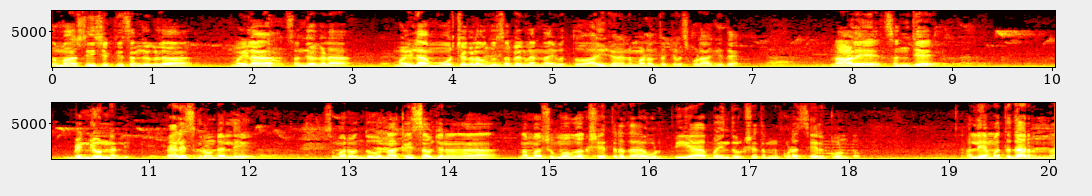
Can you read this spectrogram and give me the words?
ನಮ್ಮ ಸ್ತ್ರೀಶಕ್ತಿ ಸಂಘಗಳ ಮಹಿಳಾ ಸಂಘಗಳ, ಮಹಿಳಾ ಮೋರ್ಚಾಗಳ ಒಂದು ಸಭೆಗಳನ್ನು ಇವತ್ತು ಆಯೋಜನೆ ಮಾಡುವಂತ ಕೆಲಸಗಳಾಗಿದೆ. ನಾಳೆ ಸಂಜೆ ಬೆಂಗಳೂರಿನಲ್ಲಿ, ಪ್ಯಾಲೇಸ್ ಗ್ರೌಂಡ್ ಅಲ್ಲಿ ಸುಮಾರು ಒಂದು ನಾಲ್ಕೈದು ಸಾವಿರ ಜನ ನಮ್ಮ ಶಿವಮೊಗ್ಗ ಕ್ಷೇತ್ರದ, ಉಡುಪಿಯ, ಬೈಂದೂರು ಕ್ಷೇತ್ರವನ್ನು ಕೂಡ ಸೇರಿಕೊಂಡು ಅಲ್ಲಿಯ ಮತದಾರರನ್ನ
